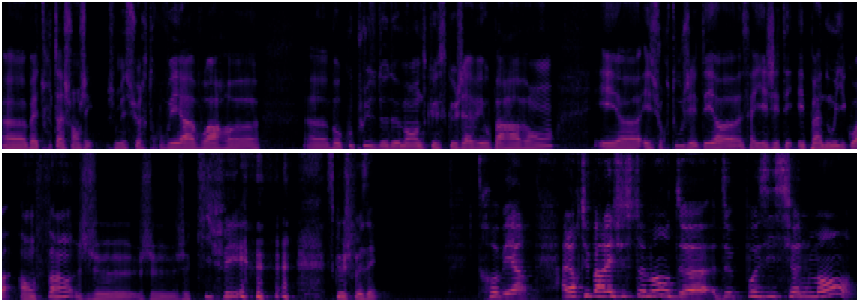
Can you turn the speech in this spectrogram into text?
euh, bah, tout a changé. Je me suis retrouvée à avoir euh, beaucoup plus de demandes que ce que j'avais auparavant. Et, et surtout, j'étais, ça y est, j'étais épanouie, quoi. Enfin, je, je, je kiffais ce que je faisais. Trop bien. Alors tu parlais justement de, positionnement,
